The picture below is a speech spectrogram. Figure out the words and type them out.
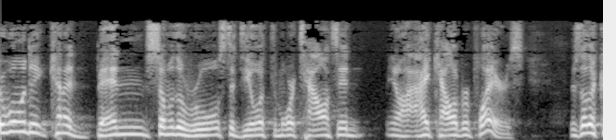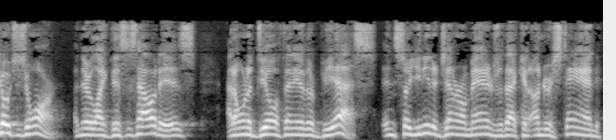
they're willing to kind of bend some of the rules to deal with the more talented, you know, high caliber players. There's other coaches who aren't. And they're like, this is how it is. I don't want to deal with any other BS. And so you need a general manager that can understand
